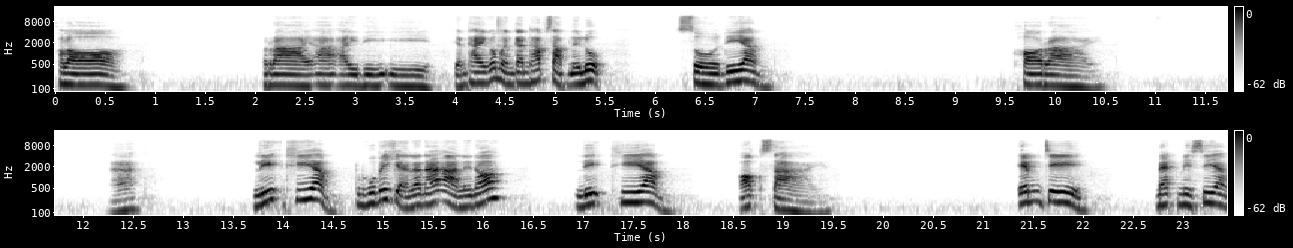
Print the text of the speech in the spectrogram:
คลอไรด์ RIDE เขียนไทยก็เหมือนกันทับศัพท์เลยลูก โซเดียม คลอไรด์นะ ลิเทียมคุณครูไม่เขียนแล้วนะอ่านเลยเนาะลิเทียมออกไซด์ Mg แมกนีเซียม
